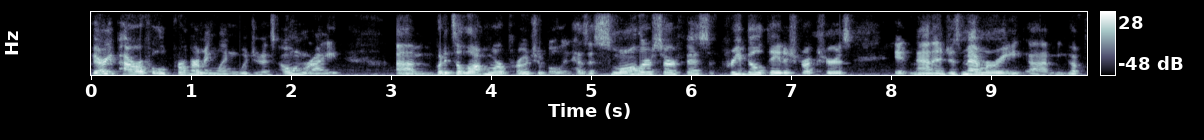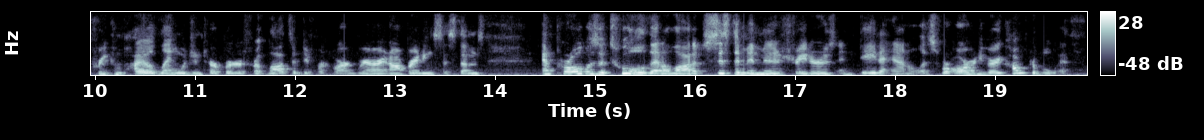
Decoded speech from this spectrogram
very powerful programming language in its own right, um, but it's a lot more approachable. It has a smaller surface of pre-built data structures. It manages memory. Um, you have pre-compiled language interpreters for lots of different hardware and operating systems. And Perl was a tool that a lot of system administrators and data analysts were already very comfortable with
